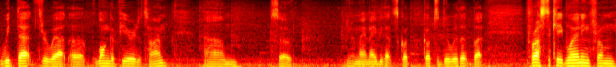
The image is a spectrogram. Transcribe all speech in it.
with that throughout a longer period of time. Um, so you know maybe that's got got to do with it, but for us to keep learning from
